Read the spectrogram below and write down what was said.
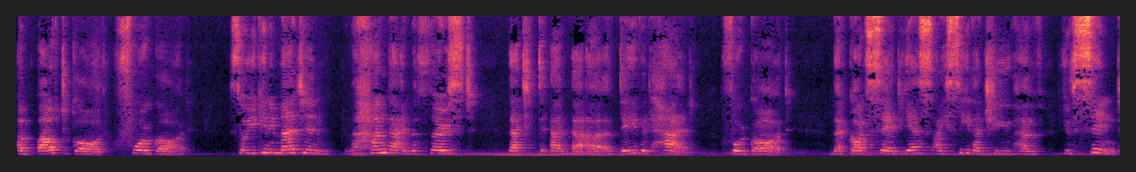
about God for God. So you can imagine the hunger and the thirst that uh, uh, uh, David had for God. That God said, "Yes, I see that you have you've sinned,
